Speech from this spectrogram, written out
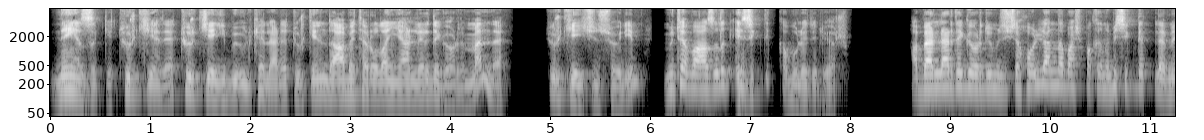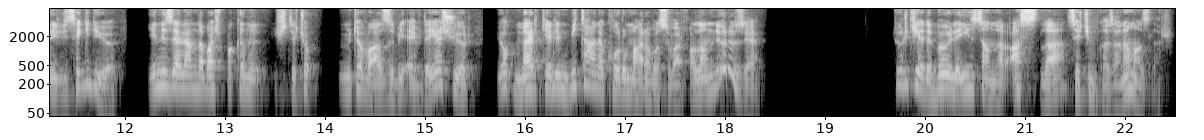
Ne yazık ki Türkiye'de, Türkiye gibi ülkelerde, Türkiye'nin daha beter olan yerleri de gördüm ben de. Türkiye için söyleyeyim. Mütevazılık, eziklik kabul ediliyor. Haberlerde gördüğümüz işte Hollanda Başbakanı bisikletle meclise gidiyor. Yeni Zelanda Başbakanı işte çok mütevazı bir evde yaşıyor. Yok Merkel'in bir tane koruma arabası var falan diyoruz ya. Türkiye'de böyle insanlar asla seçim kazanamazlar.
